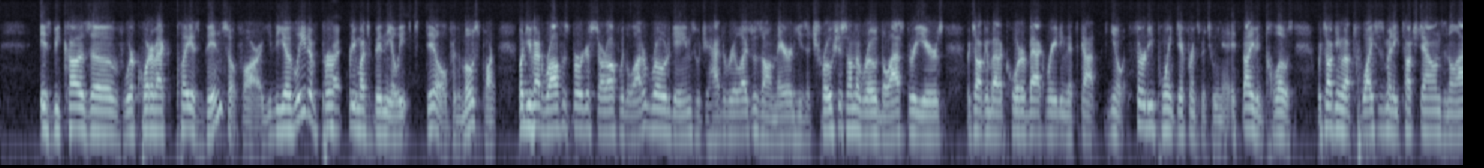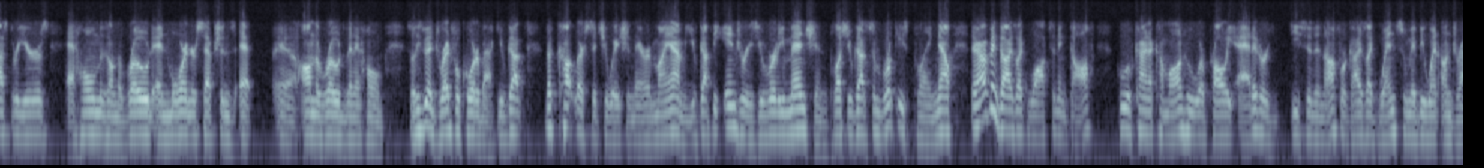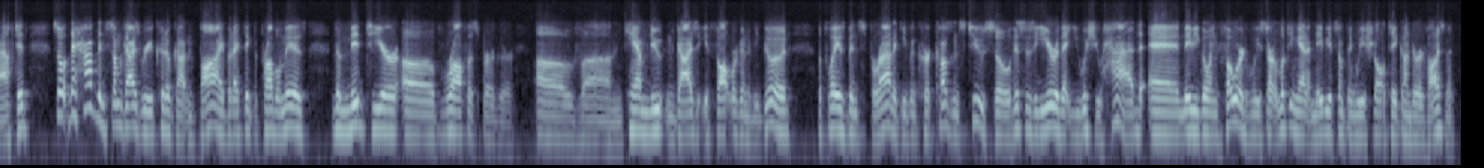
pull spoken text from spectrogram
is because of where quarterback play has been so far. The elite have pretty right. much been the elite still for the most part. But you've had Roethlisberger start off with a lot of road games, which you had to realize was on there, and he's atrocious on the road the last three years. We're talking about a quarterback rating that's got you know 30 point difference between it. It's not even close. We're talking about twice as many touchdowns in the last three years at home as on the road, and more interceptions at uh, on the road than at home. So he's been a dreadful quarterback. You've got the Cutler situation there in Miami. You've got the injuries you've already mentioned. Plus, you've got some rookies playing. Now, there have been guys like Watson and Goff who have kind of come on who were probably added or decent enough, or guys like Wentz who maybe went undrafted. So there have been some guys where you could have gotten by, but I think the problem is the mid tier of Roethlisberger, of um, Cam Newton, guys that you thought were going to be good the play has been sporadic, even Kirk Cousins too. So this is a year that you wish you had, and maybe going forward when we start looking at it, maybe it's something we should all take under advisement.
